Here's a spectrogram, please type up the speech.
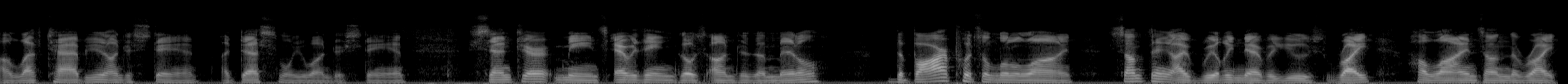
A left tab you understand a decimal you understand. Center means everything goes under the middle. The bar puts a little line, something I really never used. Right A lines on the right.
